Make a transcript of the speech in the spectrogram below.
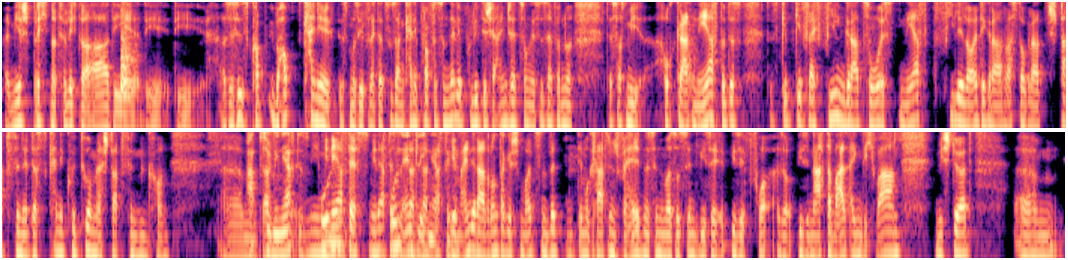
bei mir spricht natürlich da ah, die, die, die, also es ist überhaupt keine, das muss ich vielleicht dazu sagen, keine professionelle politische Einschätzung. Es ist einfach nur das, was mich auch gerade nervt. Und das, das gibt, geht vielleicht vielen gerade so. Es nervt viele Leute gerade, was da gerade stattfindet, dass keine Kultur mehr stattfinden kann. Ähm, Absolut, mir nervt es. Mir, mir nervt es, mir nervt es, dass, dass, dass der Gemeinderat runtergeschmolzen wird, die demokratischen Verhältnisse immer so sind, wie sie, wie sie vor, also wie sie nach der Wahl eigentlich waren. Mich stört, ähm,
